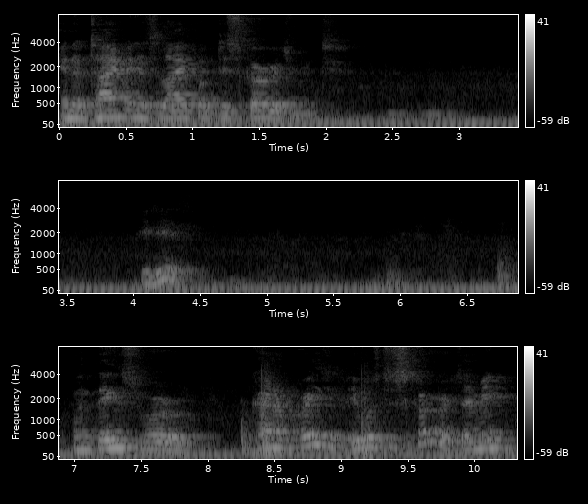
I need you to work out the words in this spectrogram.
in a time in his life of discouragement. He did. When things were kind of crazy, he was discouraged. I mean,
